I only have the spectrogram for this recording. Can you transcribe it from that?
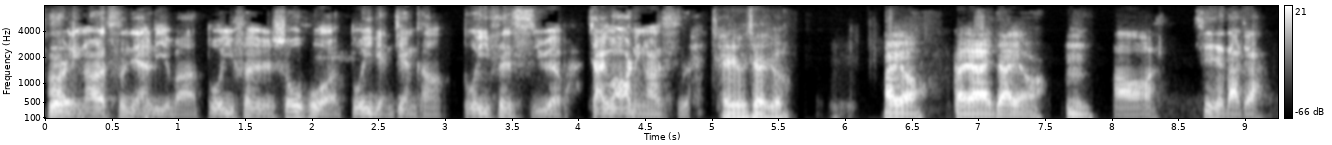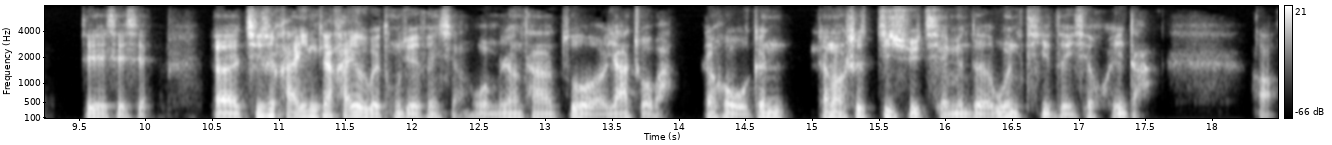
二零二四年里吧，多一份收获，多一点健康，多一份喜悦吧！加油，二零二四！加油，加油，加油！大家加油！嗯，好，谢谢大家，谢谢，谢谢。呃，其实还应该还有一位同学分享，我们让他做压轴吧，然后我跟梁老师继续前面的问题的一些回答。好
